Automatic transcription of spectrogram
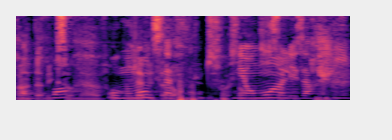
vint avec 1833 son œuvre. au moment de sa fonte. 70 Néanmoins, les archives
